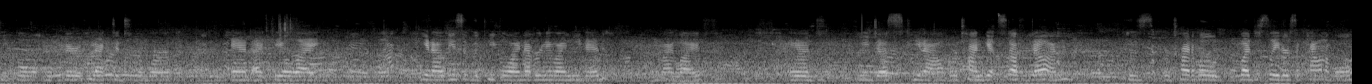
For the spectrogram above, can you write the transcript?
people and very connected to the work. And I feel like, you know, these are the people I never knew I needed in my life. And we just, you know, we're trying to get stuff done because we're trying to hold legislators accountable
